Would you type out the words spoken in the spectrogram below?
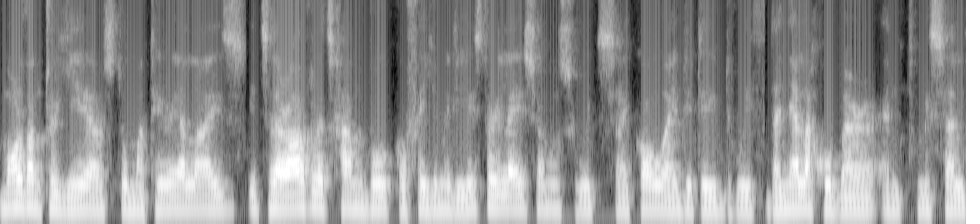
more than two years to materialize. It's the Routledge Handbook of EU Middle East Relations, which I co edited with Daniela Huber and Michelle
